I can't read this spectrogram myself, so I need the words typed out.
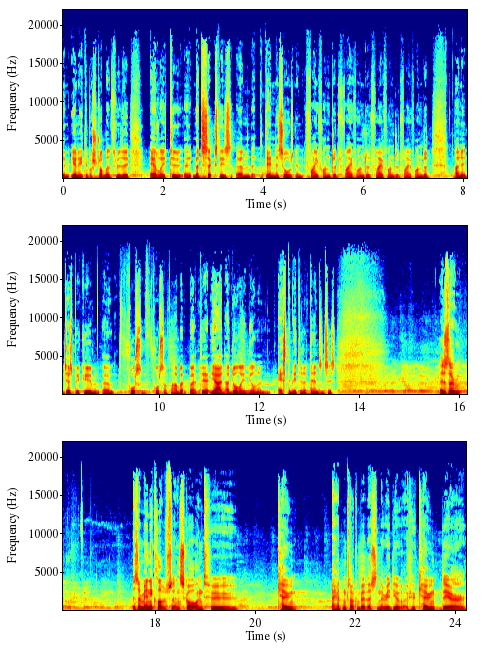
um, United were struggling through the early to uh, mid 60s, um, attendance always going 500, 500, 500, 500, and it just became um, force force of habit. But uh, yeah, I, I don't like dealing with estimated attendances. Is there is there many clubs in Scotland who count? I heard them talking about this on the radio. Who count their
